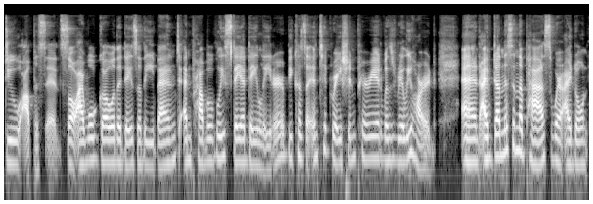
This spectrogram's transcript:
do opposite. So I will go the days of the event and probably stay a day later because the integration period was really hard. And I've done this in the past where I don't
